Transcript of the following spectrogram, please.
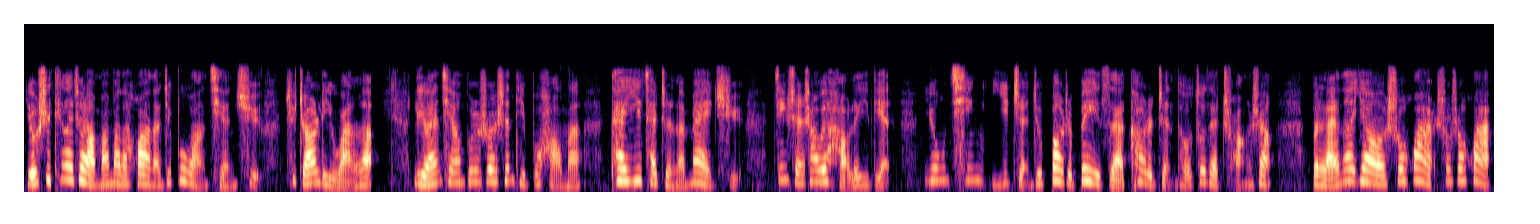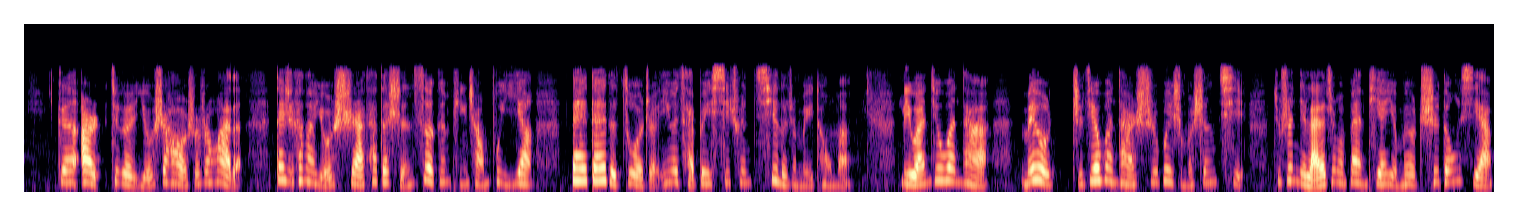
尤氏听了这老妈妈的话呢，就不往前去，去找李纨了。李纨前面不是说身体不好吗？太医才诊了脉去，精神稍微好了一点，慵轻倚枕，就抱着被子啊，靠着枕头坐在床上。本来呢要说话说说话，跟二这个尤氏好好说说话的，但是看到尤氏啊，他的神色跟平常不一样，呆呆的坐着，因为才被惜春气了这么一通嘛。李纨就问他，没有直接问他是为什么生气，就说你来了这么半天有没有吃东西啊？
